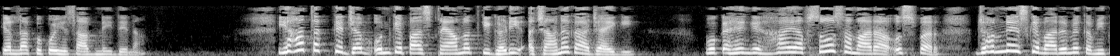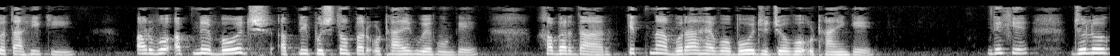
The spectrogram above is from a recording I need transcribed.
کہ اللہ کو کوئی حساب نہیں دینا۔ یہاں تک کہ جب ان کے پاس قیامت کی گھڑی اچانک آ جائے گی، وہ کہیں گے، ہائے افسوس ہمارا اس پر جو ہم نے اس کے بارے میں کمی کو تاہی کی۔ اور وہ اپنے بوجھ اپنی پشتوں پر اٹھائے ہوئے ہوں گے۔ خبردار، کتنا برا ہے وہ بوجھ جو وہ اٹھائیں گے۔ دیکھیے، جو لوگ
